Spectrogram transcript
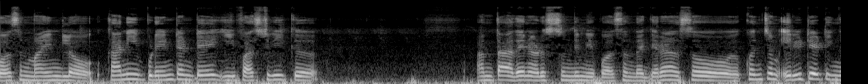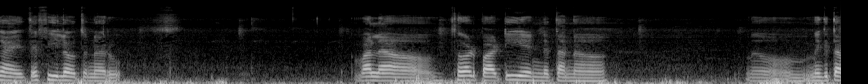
పర్సన్ మైండ్లో కానీ ఇప్పుడు ఏంటంటే ఈ ఫస్ట్ వీక్ అంతా అదే నడుస్తుంది మీ పర్సన్ దగ్గర. సో కొంచెం ఇరిటేటింగ్గా అయితే ఫీల్ అవుతున్నారు. వాళ్ళ థర్డ్ పార్టీ అండ్ తన మిగతా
